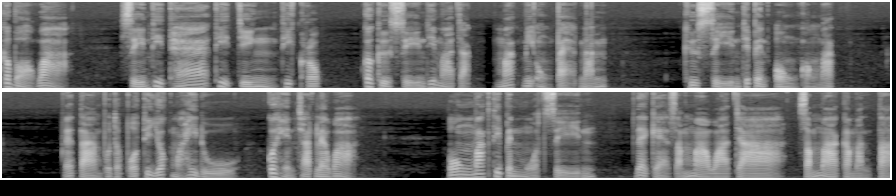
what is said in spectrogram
ก็บอกว่า ศีลที่แท้ที่จริงที่ครบ ก็คือศีลที่มาจากมรรคมีองค์ 8 นั้น คือศีลที่เป็นองค์ของมรรคและตามพุทธพจน์ที่ยกมาให้ดูก็เห็นชัดแล้วว่า องค์มรรคที่เป็นหมวดศีล ได้แก่สัมมาวาจา สัมมากัมมันตะ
